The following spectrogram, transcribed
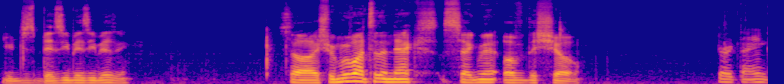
you're just busy, busy, busy. So, uh, should we move on to the next segment of the show? Sure thing.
